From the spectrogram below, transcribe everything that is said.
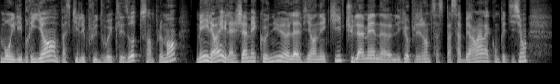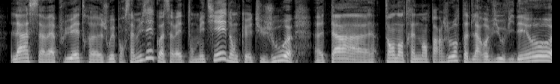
Bon, il est brillant parce qu'il est plus doué que les autres, tout simplement. Mais il, ouais, il a jamais connu euh, la vie en équipe. Tu l'amènes, euh, League of Legends, ça se passe à Berlin, la compétition. Là, ça va plus être euh, jouer pour s'amuser, quoi. Ça va être ton métier. Donc, euh, tu joues, euh, t'as euh, tant d'entraînement par jour, t'as de la review vidéo,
